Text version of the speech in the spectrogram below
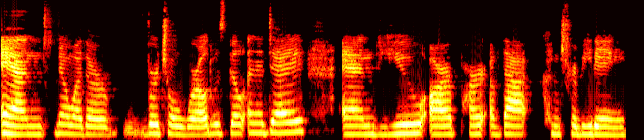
and no other virtual world was built in a day. And you are part of that contributing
